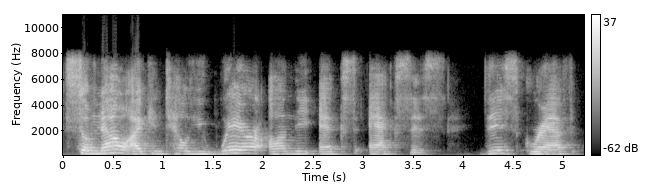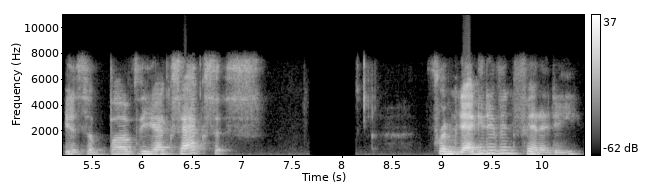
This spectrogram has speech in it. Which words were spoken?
So now I can tell you where on the x-axis this graph is above the x-axis. From negative infinity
